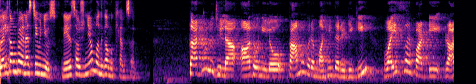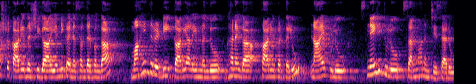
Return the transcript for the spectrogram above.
వెల్కమ్ టు ఎన్ఎస్టీవీ న్యూస్. నేను సౌజన్య ముందుగా ముఖ్యాంశాలు. కర్నూలు జిల్లా ఆదోనిలో కామవరం మహేందర్ రెడ్డికి వైఎస్ఆర్ పార్టీ రాష్ట్ర కార్యదర్శిగా ఎన్నికైన సందర్భంగా మహేందర్ రెడ్డి కార్యాలయం నందు ఘనంగా కార్యకర్తలు నాయకులు స్నేహితులు సన్మానం చేశారు.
